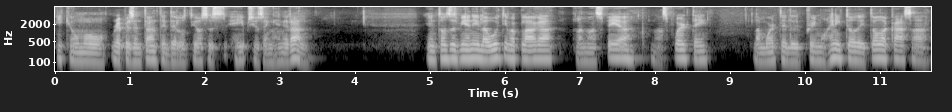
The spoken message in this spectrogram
y como representante de los dioses egipcios en general. Entonces viene la última plaga, la más fea, más fuerte, la muerte del primogénito de toda casa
